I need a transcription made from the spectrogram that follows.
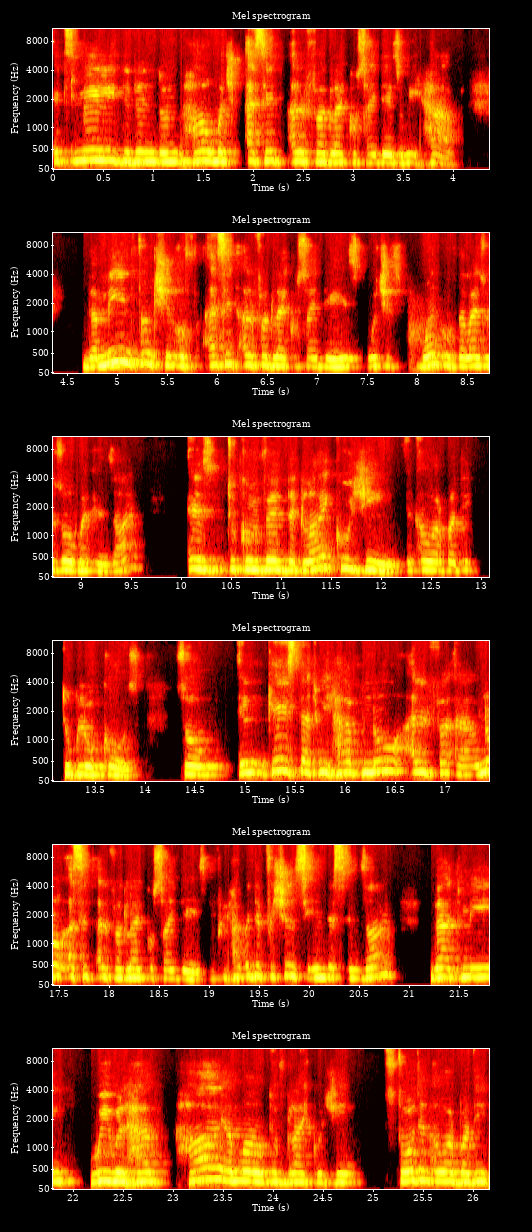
It's mainly depend on how much acid alpha glycosidase we have. The main function of acid alpha glycosidase, which is one of the lysosomal enzyme, is to convert the glycogen in our body to glucose. So in case that we have no alpha, uh, no acid alpha glycosidase, if we have a deficiency in this enzyme, that means we will have high amount of glycogen stored in our body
